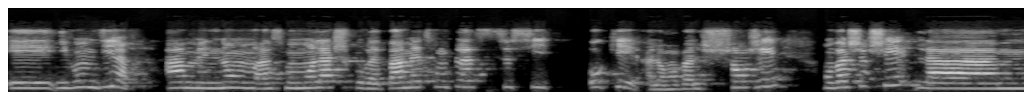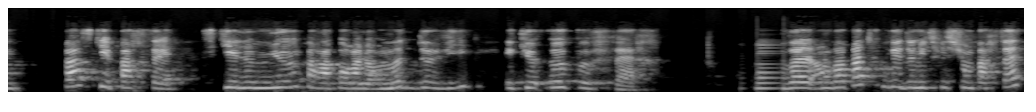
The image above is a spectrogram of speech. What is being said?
Et ils vont me dire, ah, mais non, à ce moment-là, je ne pourrais pas mettre en place ceci. OK, alors on va le changer. On va chercher la, pas ce qui est parfait, ce qui est le mieux par rapport à leur mode de vie et que eux peuvent faire. On va, on va pas trouver de nutrition parfaite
